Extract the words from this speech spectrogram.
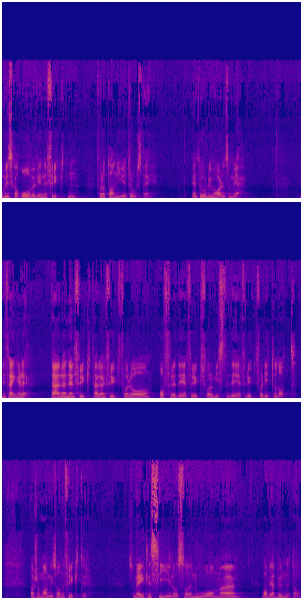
om vi skal overvinne frykten for å ta nye trosteg. Jeg tror du har det som jeg. Vi trenger det. Det er en del frykt. der. er frykt for å ofre det, frykt for å miste det, frykt for ditt og datt. Det er så mange sånne frykter som egentlig sier oss noe om uh, hva vi er bundet av.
